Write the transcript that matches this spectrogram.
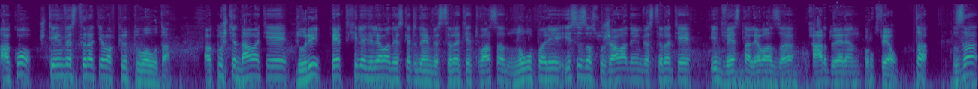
ако ще инвестирате в криптовалута, ако ще давате дори 5000 лева да искате да инвестирате, това са много пари и се заслужава да инвестирате и 200 лева за хардуерен портфел. Та, за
